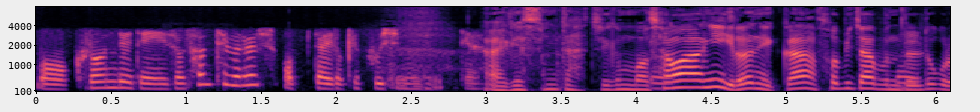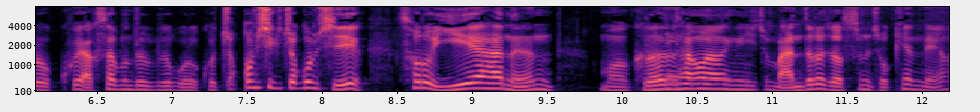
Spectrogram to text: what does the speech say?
뭐 그런 데 대해서 선택을 할 수가 없다 이렇게 보시면 됩니다. 알겠습니다. 지금 뭐 네. 상황이 이러니까 소비자분들도 네. 그렇고 약사분들도 그렇고 조금씩 조금씩 서로 이해하는 뭐 그런 네. 상황이 좀 만들어졌으면 좋겠네요.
